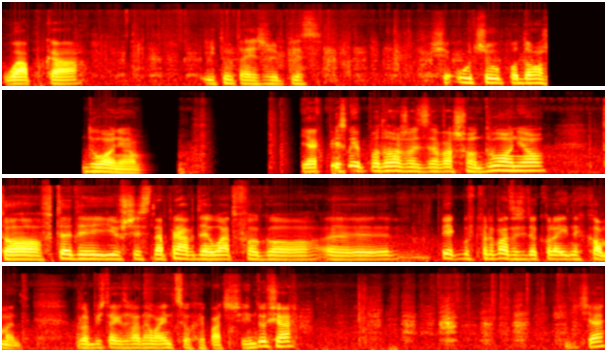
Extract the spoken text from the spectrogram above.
Łapka i tutaj, żeby pies się uczył podążać dłonią. Jak pies podążać za waszą dłonią, to wtedy już jest naprawdę łatwo go yy, jakby wprowadzać do kolejnych komend. Robić tak zwane łańcuchy. Patrzcie, Indusia. Widzicie?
